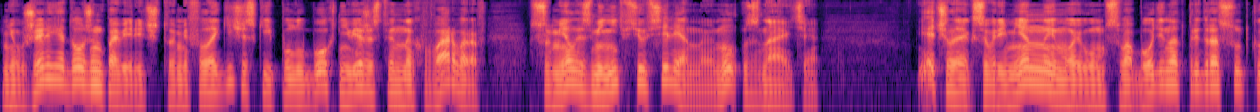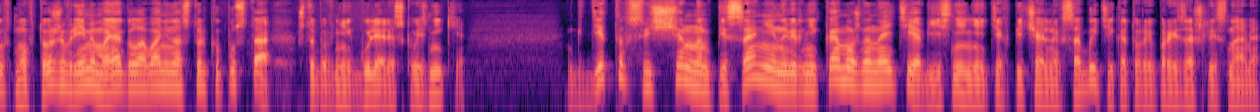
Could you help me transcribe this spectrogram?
Неужели я должен поверить, что мифологический полубог невежественных варваров — сумел изменить всю Вселенную. Ну, знаете. Я человек современный, мой ум свободен от предрассудков, но в то же время моя голова не настолько пуста, чтобы в ней гуляли сквозняки. Где-то в священном писании наверняка можно найти объяснение тех печальных событий, которые произошли с нами,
